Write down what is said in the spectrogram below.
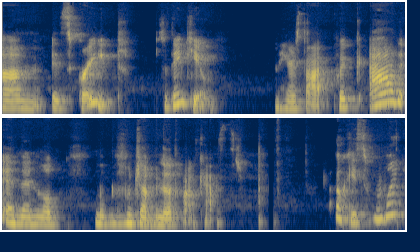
um, is great. So thank you. And here's that quick ad, and then we'll, we'll, we'll jump into the podcast. Okay, so what am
